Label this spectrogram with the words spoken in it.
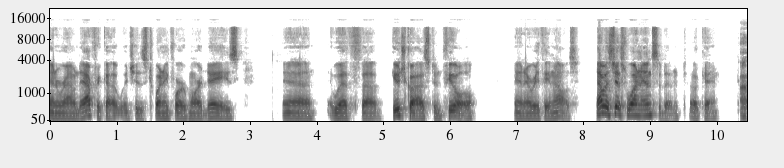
and around Africa, which is 24 more days, uh, with uh, huge cost in fuel and everything else. That was just one incident. Okay. I,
